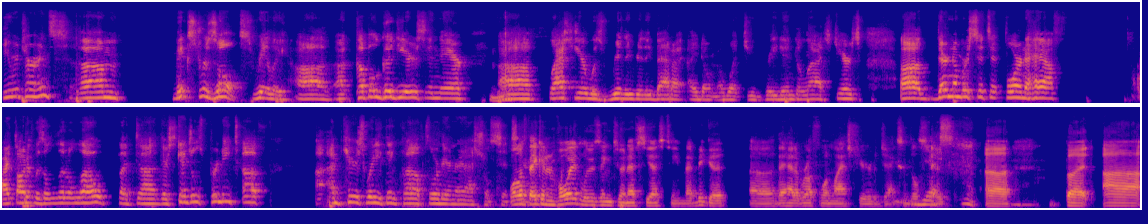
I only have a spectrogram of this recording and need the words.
he returns. Um, mixed results, really. Uh, a couple good years in there. Mhm. Uh, last year was really, really bad. I, I don't know what you read into last year's. Uh, their number sits at four and a half. I thought it was a little low, but uh, their schedule's pretty tough. I- I'm curious where you think uh, Florida International sits. Well, if they can avoid losing to an FCS team, that'd be good. Uh, they had a rough one last year to Jacksonville State. yes, Uh, but uh,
